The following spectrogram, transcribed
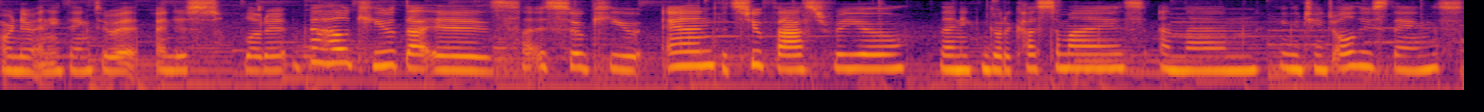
or do anything to it and just float it. How cute that is. That is so cute. And if it's too fast for you, then you can go to customize and then you can change all these things.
